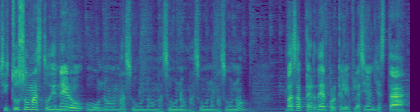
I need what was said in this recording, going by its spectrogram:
Si tú sumas tu dinero, uno más uno, más uno, más uno, más uno, vas a perder porque la inflación ya está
